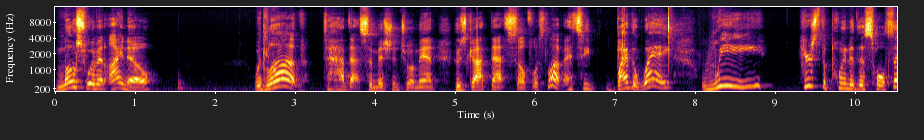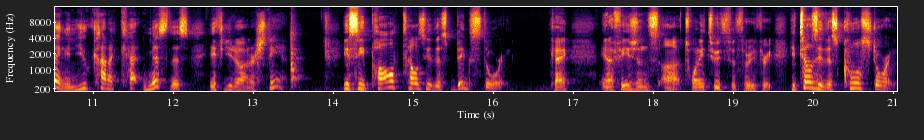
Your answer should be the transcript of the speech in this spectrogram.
most women i know would love to have that submission to a man who's got that selfless love. And see, by the way, we, here's the point of this whole thing, and you kind of miss this if you don't understand. You see, Paul tells you this big story, okay? in Ephesians uh, 22 to 33. He tells you this cool story.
